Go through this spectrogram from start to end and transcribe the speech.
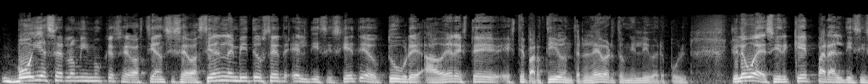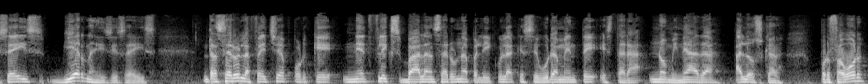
voy a hacer lo mismo que Sebastián. Si Sebastián le invita a usted el 17 de octubre a ver este, este partido entre el Everton y Liverpool, yo le voy a decir que para el 16, viernes 16, reserve la fecha porque Netflix va a lanzar una película que seguramente estará nominada al Oscar. Por favor,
